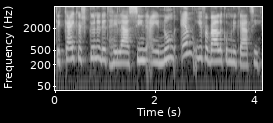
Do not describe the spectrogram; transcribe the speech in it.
De kijkers kunnen dit helaas zien aan je non- en je verbale communicatie.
